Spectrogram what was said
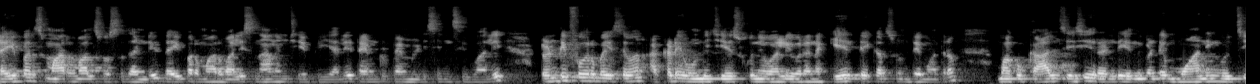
Diapers మారవాల్సి వస్తుందండి. డైపర్ మారవాలి స్నానం చేపియాలి టైం టు టైం మెడిసిన్స్ ఇవ్వాలి. ట్వంటీ ఫోర్ బై సెవెన్ అక్కడే ఉండి చేసుకునే వాళ్ళు ఎవరైనా కేర్ టేకర్స్ ఉంటే మాత్రం మాకు కాల్ చేసి రండి. ఎందుకంటే మార్నింగ్ వచ్చి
